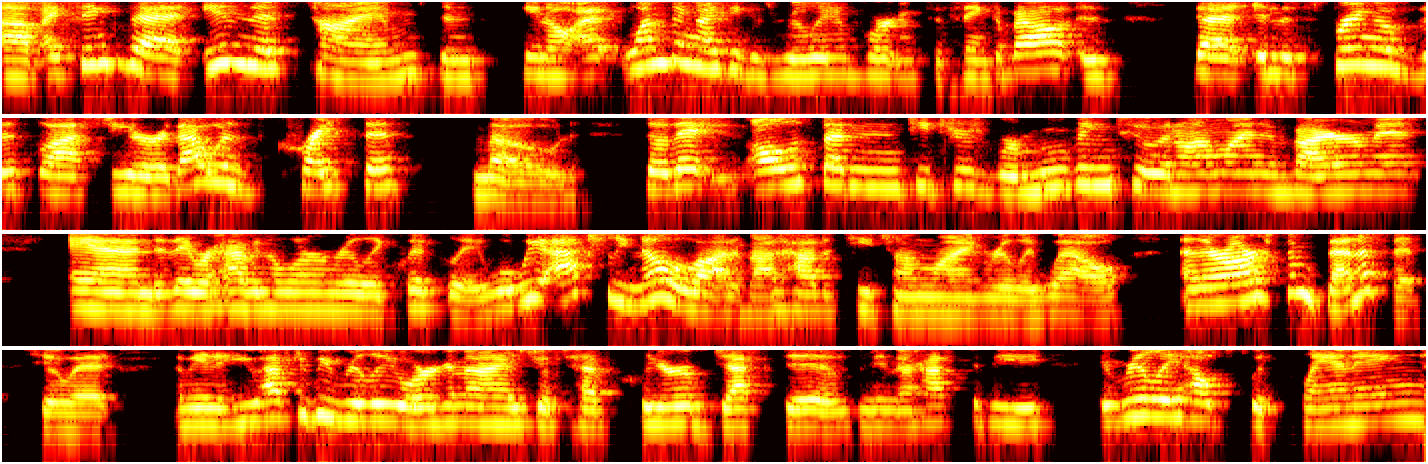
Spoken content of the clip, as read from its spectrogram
Um, I think that in this time, since, you know, I, one thing I think is really important to think about is that in the spring of this last year, that was crisis mode. So they all of a sudden teachers were moving to an online environment and they were having to learn really quickly. Well, we actually know a lot about how to teach online really well, and there are some benefits to it. I mean, you have to be really organized, you have to have clear objectives. I mean, there has to be it really helps with planning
